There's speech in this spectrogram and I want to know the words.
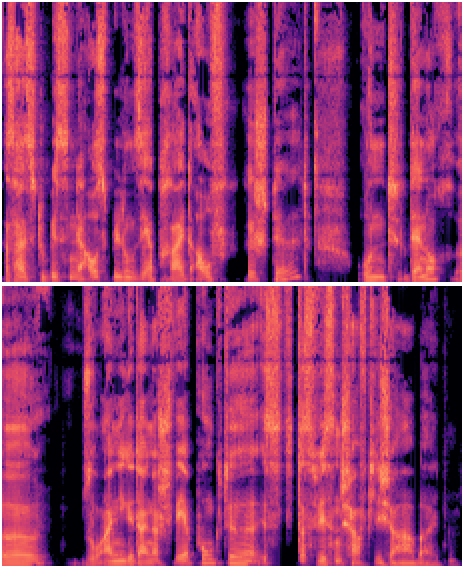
Das heißt, du bist in der Ausbildung sehr breit aufgestellt und dennoch äh, so einige deiner Schwerpunkte ist das wissenschaftliche Arbeiten.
